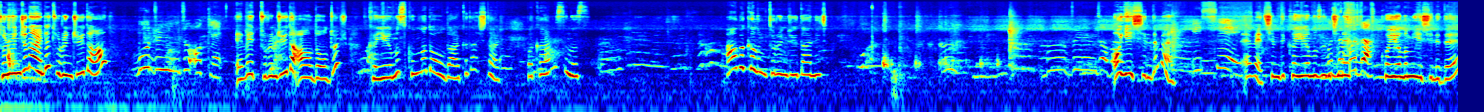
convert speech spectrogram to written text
Turuncu nerede? Turuncuyu da al. Bu düğüncü okey. Evet turuncuyu da al doldur. Kayığımız kumla doldu arkadaşlar. Bakar mısınız? Al bakalım turuncuyu da anneciğim. O yeşil değil mi? Evet şimdi kayığımızın Bıdı içine bıdı. koyalım yeşili de.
